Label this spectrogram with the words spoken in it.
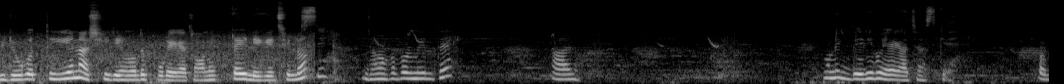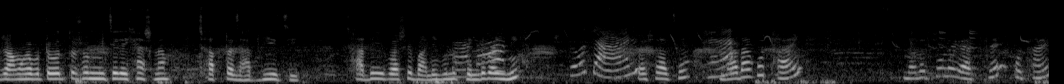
ভিডিও করতে গিয়ে না সিঁড়ির মধ্যে পড়ে গেছে, অনেকটাই লেগেছিলো। জামা কাপড় মিলতে। আর অনেক দেরি হয়ে গেছে আজকে। সব জামা কাপড় তো সব নিচে রেখে আসলাম, ছাদটা ঝাঁপ দিয়েছি। ছাদে এই পাশে বালিগুলো ফেলতে পারিনি। পাশে আছে, দাদা কোথায়? দাদা চলে গেছে, কোথায়?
